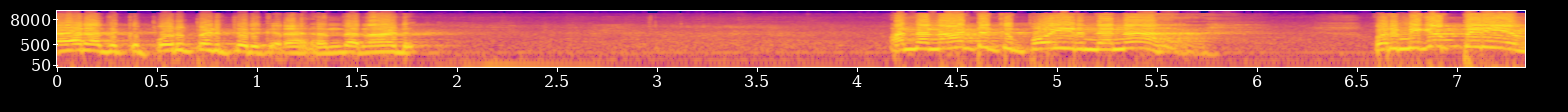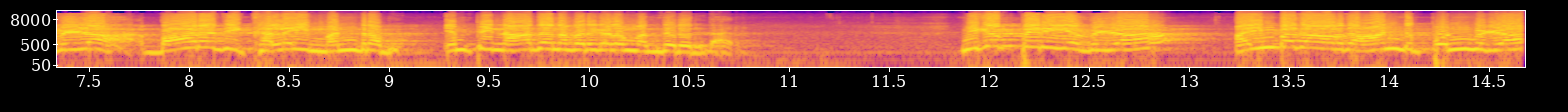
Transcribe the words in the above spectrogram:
சார் அதுக்கு பொறுப்பெடுத்திருக்கிறார் அந்த நாடு. அந்த நாட்டுக்கு போயிருந்தேன்னா ஒரு மிகப்பெரிய விழா பாரதி கலை மன்றம் எம்பி நாதன் அவர்களும் வந்திருந்தார். மிகப்பெரிய விழா ஐம்பதாவது ஆண்டு பொன் விழா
